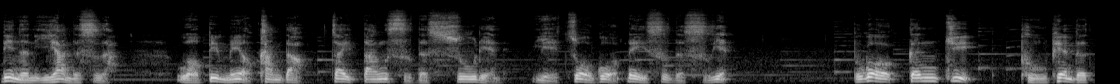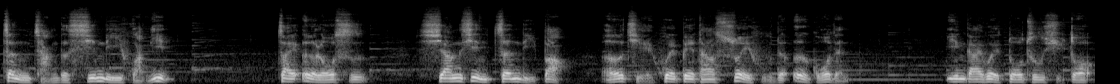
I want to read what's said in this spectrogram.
令人遗憾的是啊。我并没有看到，在当时的苏联也做过类似的实验。不过，根据普遍的正常的心理反应，在俄罗斯，相信真理报而且会被他说服的俄国人，应该会多出许多。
